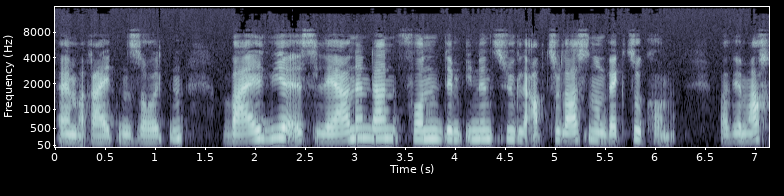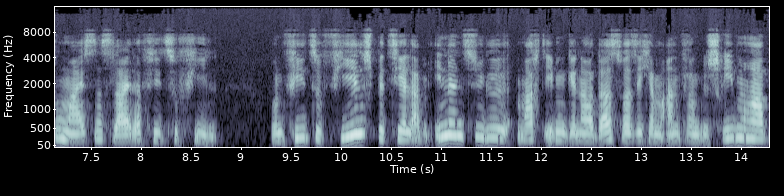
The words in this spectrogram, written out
ähm, reiten sollten, weil wir es lernen, dann von dem Innenzügel abzulassen und wegzukommen. Weil wir machen meistens leider viel zu viel. Und viel zu viel, speziell am Innenzügel, macht eben genau das, was ich am Anfang beschrieben habe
